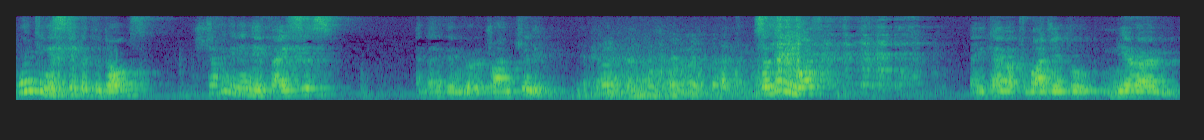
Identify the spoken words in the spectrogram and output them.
pointing a stick at the dogs, shoving it in their faces, and they've then got to try and kill him. so there he was, came up to my gentle Nero and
